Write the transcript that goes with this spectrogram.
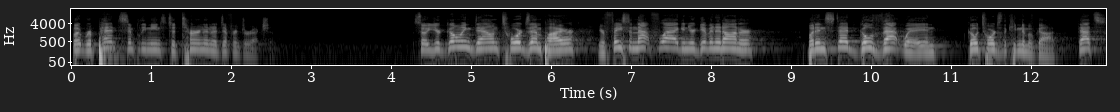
but repent simply means to turn in a different direction. So you're going down towards empire, you're facing that flag and you're giving it honor, but instead go that way and go towards the kingdom of God. That's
